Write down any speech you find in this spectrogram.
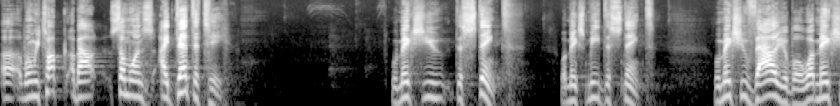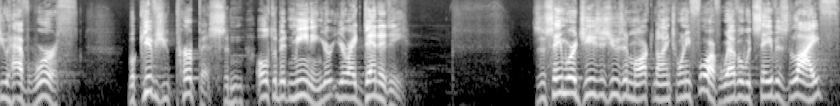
uh, when we talk about someone's identity. What makes you distinct? What makes me distinct? What makes you valuable? What makes you have worth? What gives you purpose and ultimate meaning? Your, your identity. It's the same word Jesus used in Mark 9 24. Whoever would save his life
